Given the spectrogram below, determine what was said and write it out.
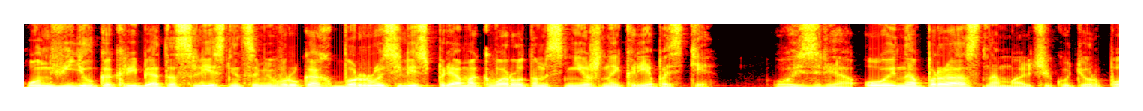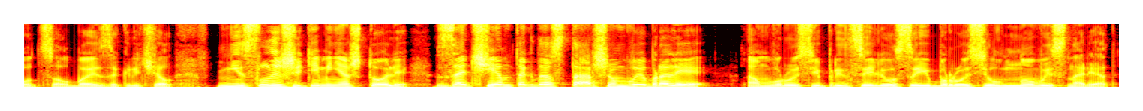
Он видел, как ребята с лестницами в руках бросились прямо к воротам снежной крепости. «Ой, зря, ой, напрасно!» — мальчик утер пот со лба и закричал. «Не слышите меня, что ли? Зачем тогда старшим выбрали?» Амвросий прицелился и бросил новый снаряд.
